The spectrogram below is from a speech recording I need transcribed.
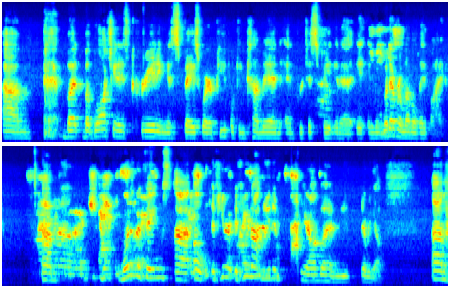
Um, but but blockchain is creating a space where people can come in and participate in a in whatever level they'd like. Um, one of the things, uh, oh, if you're if you're not muted, here I'll go ahead and mute. There we go. Um,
